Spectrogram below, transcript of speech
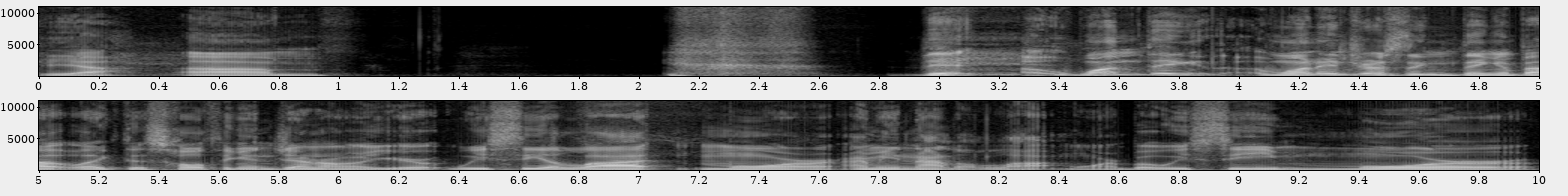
Yeah. Um the, uh, one thing one interesting thing about like this whole thing in general, you're we see a lot more, I mean not a lot more, but we see more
